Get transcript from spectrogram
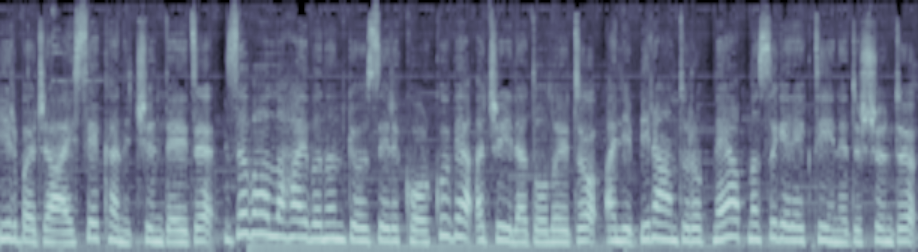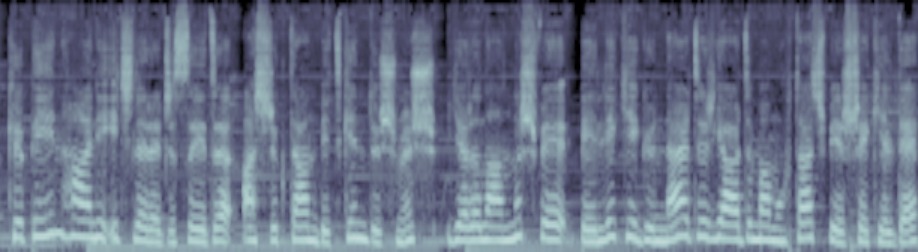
bir bacağı ise kan içindeydi. Zavallı hayvanın gözleri korku ve acıyla doluydu. Ali bir an durup ne yapması gerektiğini düşündü. Köpeğin hali içler acısıydı. Açlıktan bitkin düşmüş, yaralanmış ve belli ki günlerdir yardıma muhtaç bir şekilde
